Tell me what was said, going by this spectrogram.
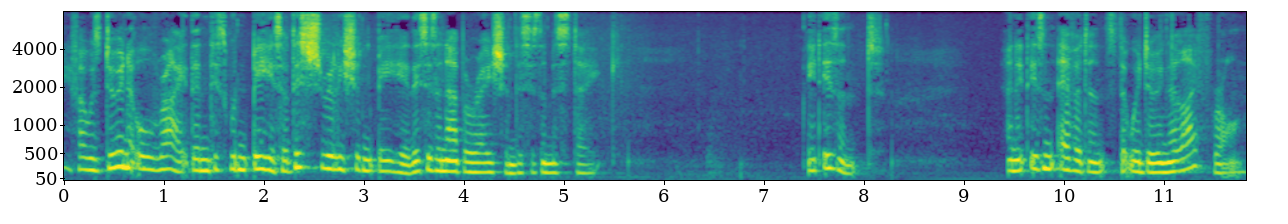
If I was doing it all right, then this wouldn't be here. So this really shouldn't be here. This is an aberration. This is a mistake. It isn't. And it isn't evidence that we're doing a life wrong.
